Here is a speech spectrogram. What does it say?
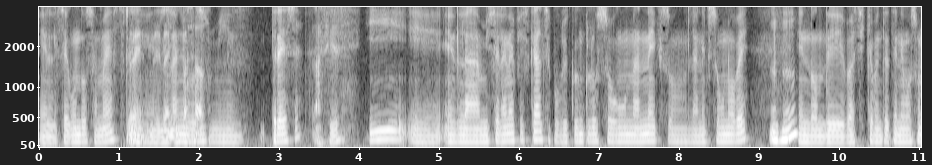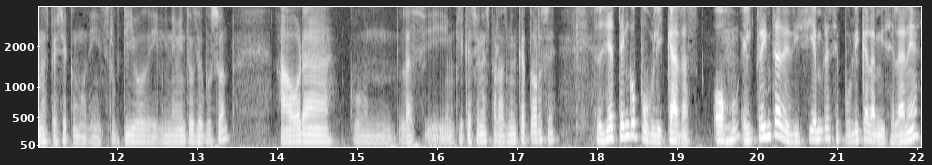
el segundo semestre del año, año 2013. Así es. Y eh, en la miscelánea fiscal se publicó incluso un anexo, el anexo 1B, en donde básicamente tenemos una especie como de instructivo de lineamientos de buzón. Ahora con las implicaciones para 2014. Entonces ya tengo publicadas, ojo, el 30 de diciembre se publica la miscelánea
